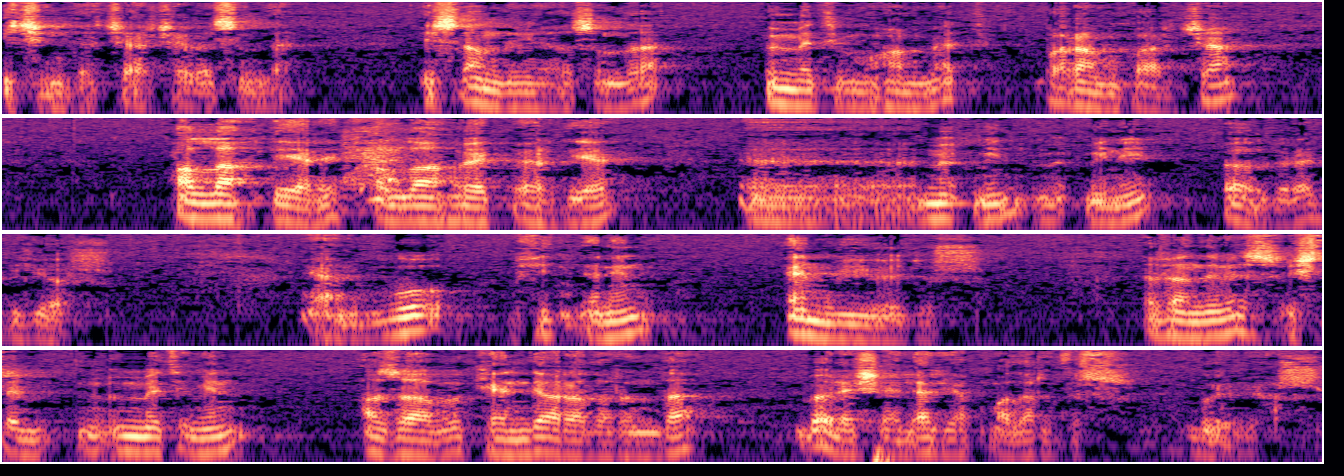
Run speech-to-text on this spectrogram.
içinde, çerçevesinde, İslam dünyasında ümmeti Muhammed paramparça Allah diyerek, Allahu Ekber diye e, mümin mümini öldürebiliyor. Yani bu fitnenin en büyüğüdür. Efendimiz işte ümmetimin azabı kendi aralarında böyle şeyler yapmalarıdır buyuruyor.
